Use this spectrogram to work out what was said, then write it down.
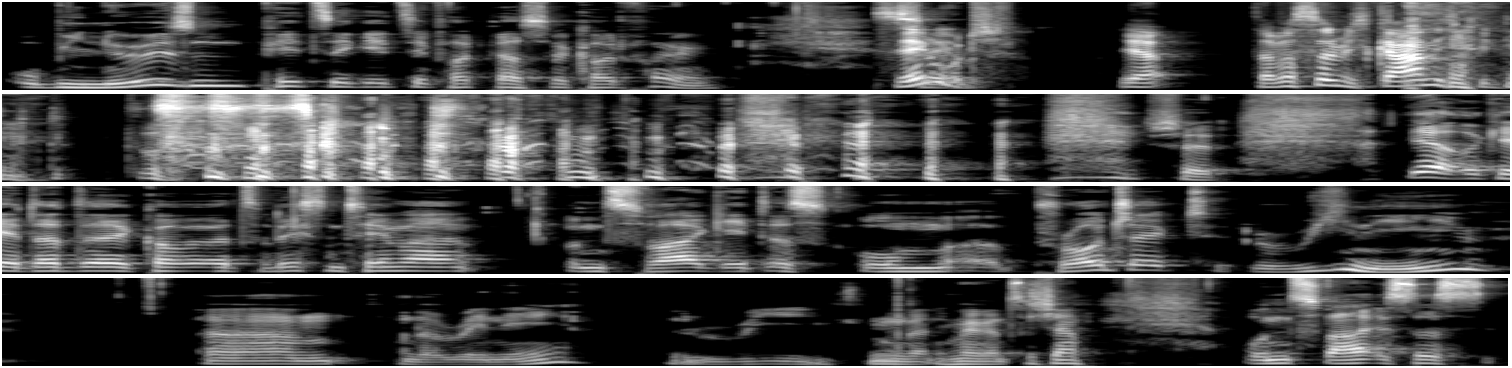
ominösen PCGC-Podcast-Account folgen. Sehr, Sehr gut. Ja, da wirst du nämlich gar nicht bedient. das ist gut. Schön. Ja, okay, dann äh, kommen wir zum nächsten Thema. Und zwar geht es um Project Rini ähm, oder René, Re, ich bin mir gar nicht mehr ganz sicher. Und zwar ist es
